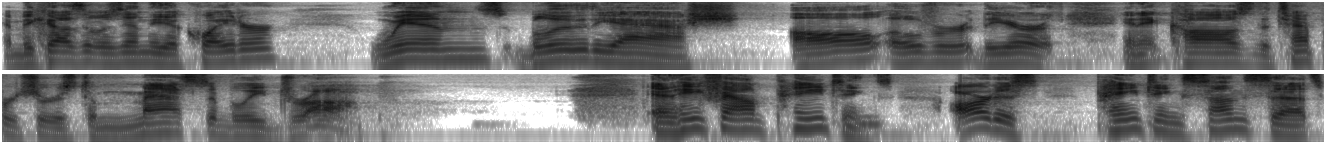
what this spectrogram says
And because it was in the equator, winds blew the ash all over the earth and it caused the temperatures to massively drop. And he found paintings, artists painting sunsets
